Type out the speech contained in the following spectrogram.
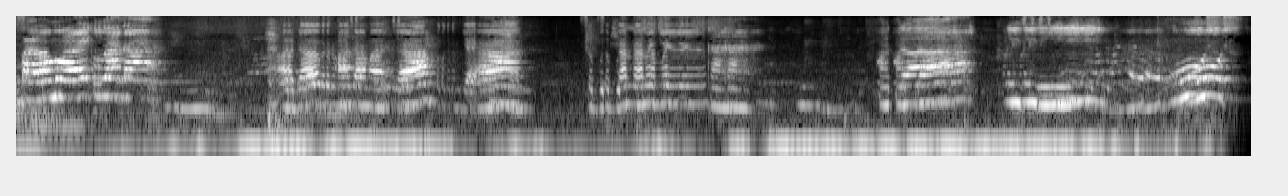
Assalamualaikum Tata. Ada bermacam-macam pekerjaan. Sebutkan namanya. Ada polisi, bus,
